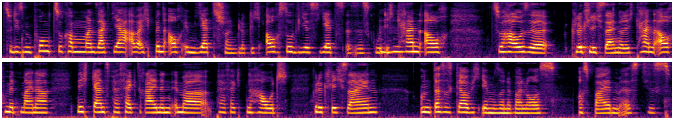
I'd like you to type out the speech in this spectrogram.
zu diesem Punkt zu kommen, wo man sagt, ja, aber ich bin auch im Jetzt schon glücklich. Auch so wie es jetzt ist, ist es gut. Mhm. Ich kann auch zu Hause glücklich sein oder ich kann auch mit meiner nicht ganz perfekt reinen, immer perfekten Haut glücklich sein. Und das ist, glaube ich, eben so eine Balance aus beiden ist. Dieses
